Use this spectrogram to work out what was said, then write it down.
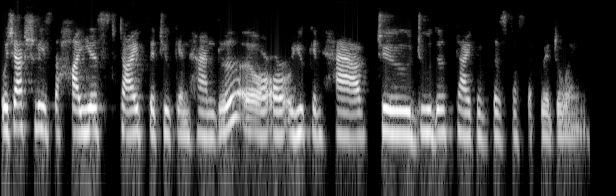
which actually is the highest type that you can handle or, or you can have to do the type of business that we're doing.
